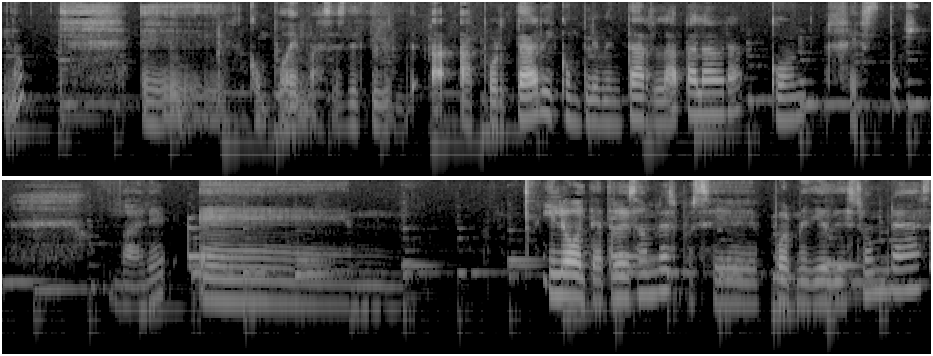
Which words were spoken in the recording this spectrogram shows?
¿no? con poemas, es decir, aportar y complementar la palabra con gestos. ¿Vale? Y luego el teatro de sombras, pues eh, por medio de sombras,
